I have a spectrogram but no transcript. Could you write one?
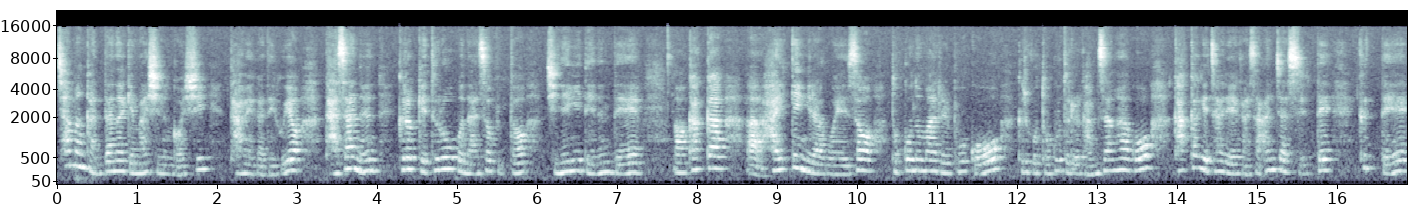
차만 간단하게 마시는 것이 다회가 되고요. 다사는 그렇게 들어오고 나서부터 진행이 되는데 어, 각각 아, 하이킹이라고 해서 독고노마를 보고 그리고 도구들을 감상하고 각각의 자리에 가서 앉았을 때 그때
